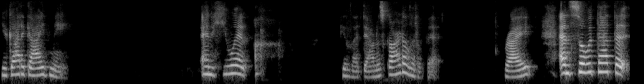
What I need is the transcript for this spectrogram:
You got to guide me. And he went, he let down his guard a little bit. right? And so with that, that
